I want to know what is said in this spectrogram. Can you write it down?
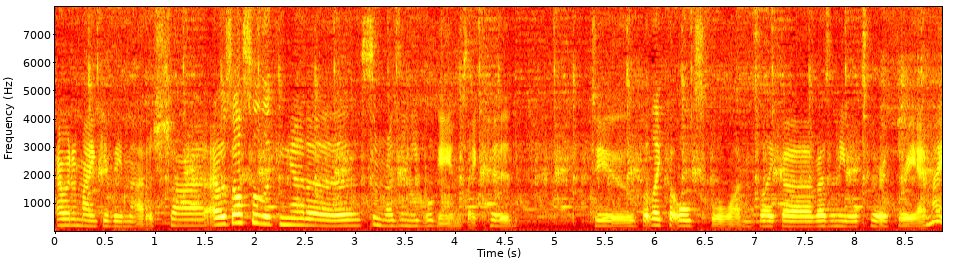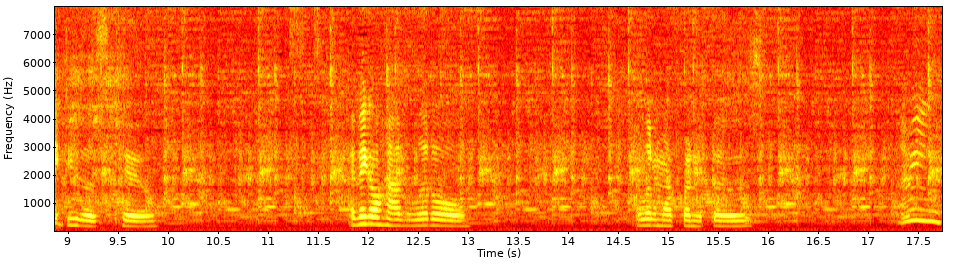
I wouldn't mind giving that a shot. I was also looking at uh, some Resident Evil games I could do, but like the old school ones, like uh, Resident Evil 2 or 3. I might do those too. I think I'll have a little, a little more fun with those. I mean,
